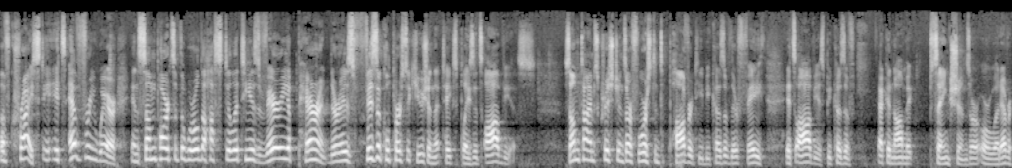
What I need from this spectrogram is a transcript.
of Christ. It's everywhere. In some parts of the world, the hostility is very apparent. There is physical persecution that takes place, it's obvious. Sometimes Christians are forced into poverty because of their faith. It's obvious because of economic sanctions or, or whatever.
